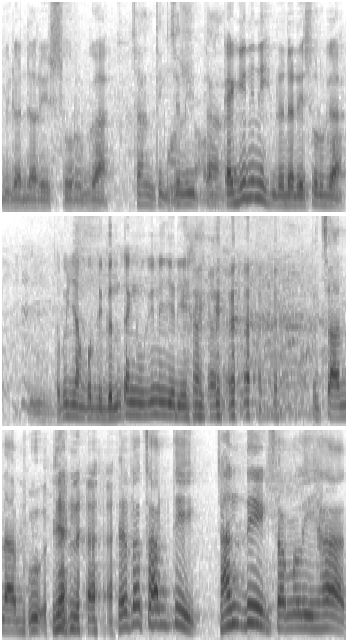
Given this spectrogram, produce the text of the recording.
bidadari surga. Cantik Masya jelita. Allah. Kayak gini nih bidadari surga. Tapi nyangkut di genteng begini jadi. Bercanda, Bu. Ternyata cantik. Cantik. Bisa melihat.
